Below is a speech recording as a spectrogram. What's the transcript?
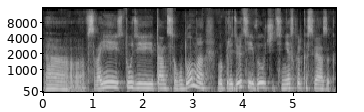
Э, в своей студии танца у дома вы придете и выучите несколько связок.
